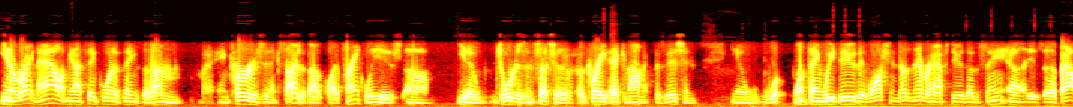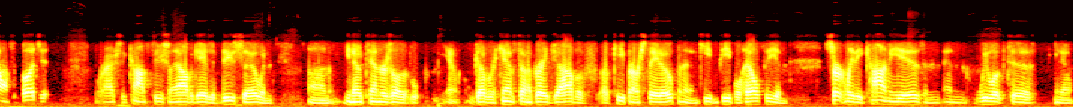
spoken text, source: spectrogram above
you know right now, I mean, I think one of the things that I'm encouraged and excited about, quite frankly, is um, you know Georgia's in such a, a great economic position you know, what, one thing we do that Washington doesn't ever have to do, doesn't seem, uh, is uh, balance a budget. We're actually constitutionally obligated to do so, and um, you know, Tim, there's a, you know, Governor Kemp's done a great job of of keeping our state open and keeping people healthy, and certainly the economy is, and and we look to, you know,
